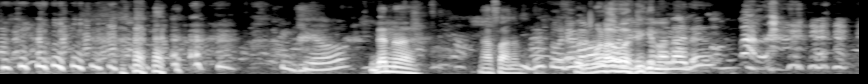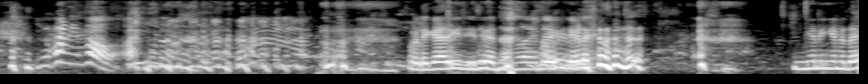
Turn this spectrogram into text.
അയ്യോ. ഇതെന്നാ? ആ സാധനം. കുരുമുളക് ഇത് പുള്ളിക്കാരിക്ക് ചിരി വരും നമ്മളതിന്റെ വീഡിയോ എടുക്കുന്നുണ്ട്. ഇങ്ങനെ ഇങ്ങനെ ഇതേ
